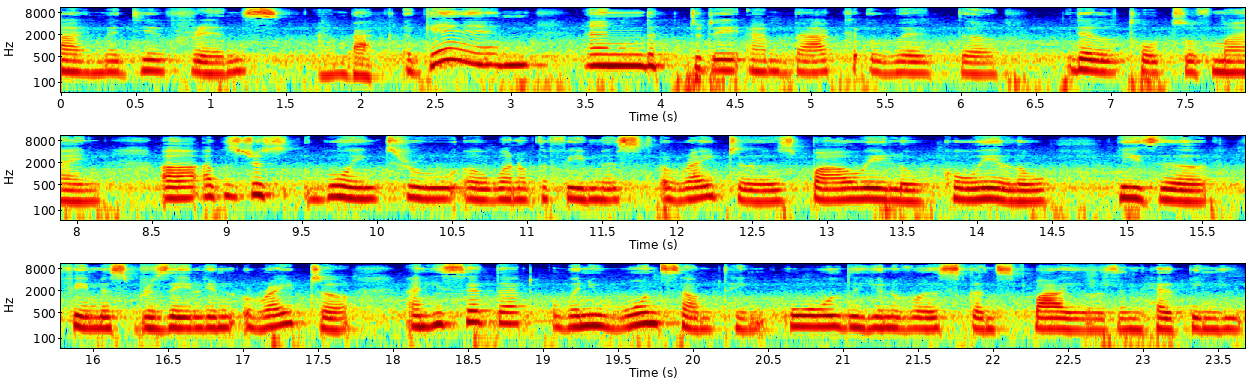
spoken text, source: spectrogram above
Hi, my dear friends. I'm back again, and today I'm back with the little thoughts of mine. Uh, I was just going through uh, one of the famous writers, Paulo Coelho. He's a famous Brazilian writer, and he said that when you want something, all the universe conspires in helping you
